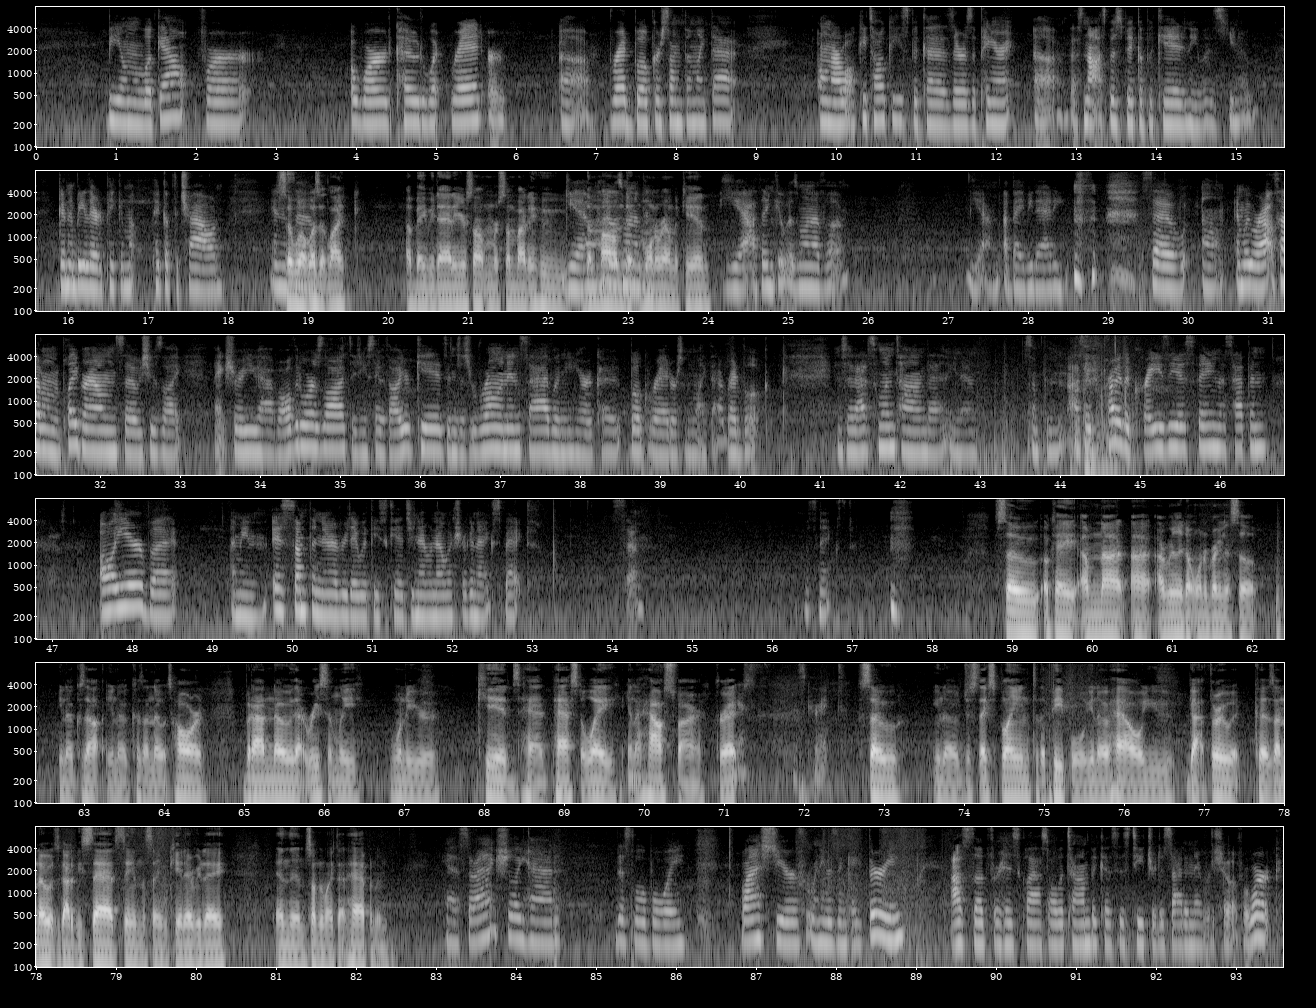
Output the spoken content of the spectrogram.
be on the lookout for a word code red or uh, red book or something like that on our walkie talkies because there was a parent uh, that's not supposed to pick up a kid and he was you know gonna be there to pick him up pick up the child and So, what was it like? A baby daddy or something, or somebody who Yeah, the mom didn't the- want around the kid. Yeah, I think it was one of a yeah, a baby daddy. so, um, and we were outside on the playground, so she was like, "Make sure you have all the doors locked and you stay with all your kids and just run inside when you hear a book read or something like that, red book." And so that's one time that you know something I say probably the craziest thing that's happened all year, but I mean it's something new every day with these kids. You never know what you're gonna expect. So, what's next? So okay, I'm not. I I really don't want to bring this up, you know, because I you know because I know it's hard, but I know that recently one of your kids had passed away in a house fire, correct? Yes, that's correct. So, you know, just explain to the people, you know, how you got through it. Because I know it's got to be sad seeing the same kid every day and then something like that happening. Yeah, so I actually had this little boy last year when he was in K three. I subbed for his class all the time because his teacher decided never to show up for work.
